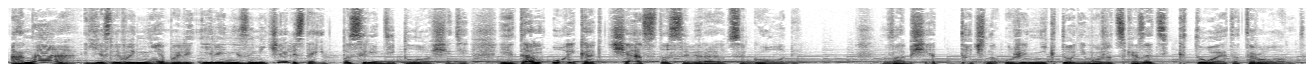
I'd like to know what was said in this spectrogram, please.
Она, если вы не были или не замечали, стоит посреди площади, и там ой как часто собираются голуби. Вообще точно уже никто не может сказать, кто этот Роланд,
